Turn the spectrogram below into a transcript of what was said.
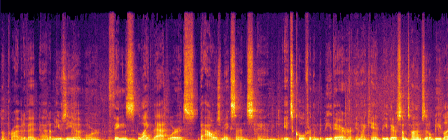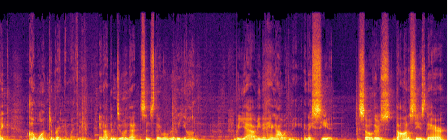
a private event at a museum or things like that, where it's the hours make sense and it's cool for them to be there and I can't be there, sometimes it'll be like I want to bring them with me. And I've been doing that since they were really young. But yeah, I mean, they hang out with me and they see it. So there's the honesty is there.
